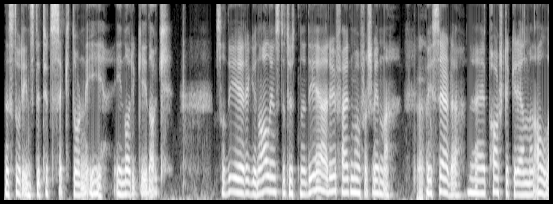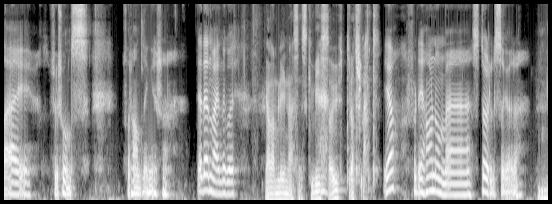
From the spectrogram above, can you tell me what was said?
den store instituttsektoren i, i Norge i dag. Så de regionalinstituttene de er i ferd med å forsvinne. Det. Vi ser det. Det er et par stykker igjen, men alle er i fusjonsforhandlinger, så det er den veien det går. Ja, de blir nesten skvisa ut, rett og slett. Ja, for det har noe med størrelse å gjøre. Mm.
